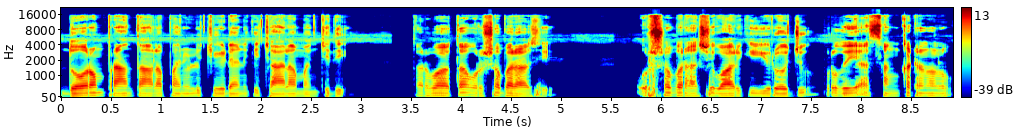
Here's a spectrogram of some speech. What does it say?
దూరం ప్రాంతాల పనులు చేయడానికి చాలా మంచిది. తర్వాత వృషభ రాశి. వృషభ రాశి వారికి ఈరోజు హృదయ సంఘటనలు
